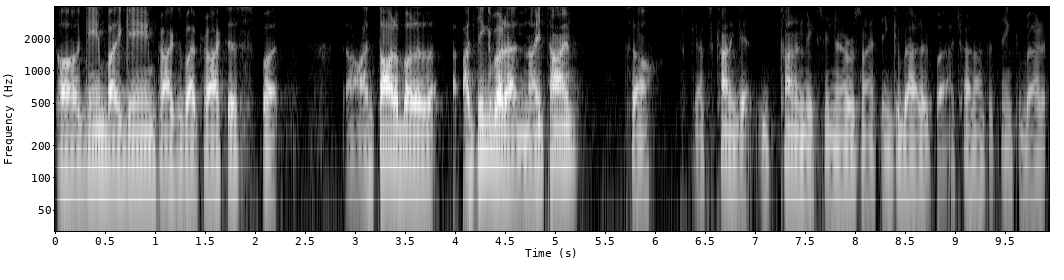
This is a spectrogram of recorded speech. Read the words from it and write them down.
uh, game by game, practice by practice. But uh, I thought about it. I think about it at nighttime, so that's kind of get kind of makes me nervous when I think about it. But I try not to think about it.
